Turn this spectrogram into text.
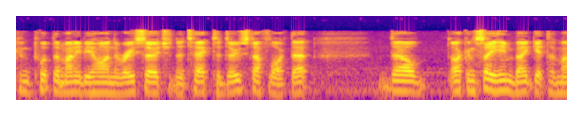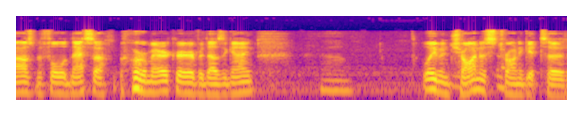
can put the money behind the research and the tech to do stuff like that. They'll I can see him get to Mars before NASA or America ever does again. Um, well, even China's trying to get to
